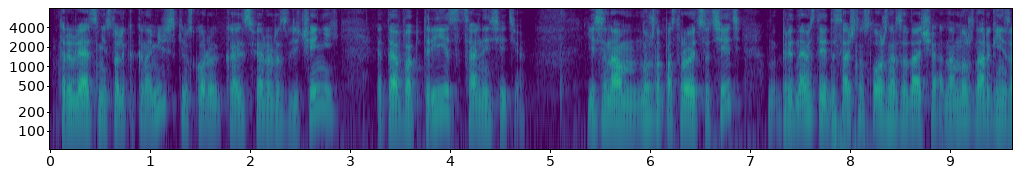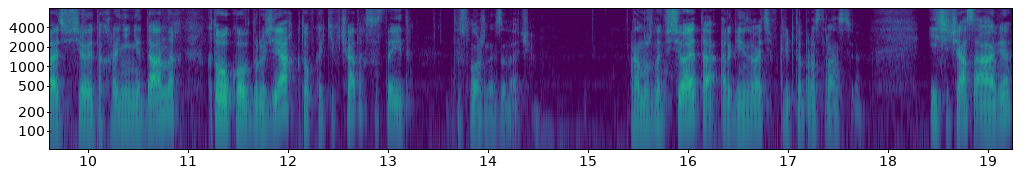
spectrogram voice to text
который является не столько экономическим, сколько сферы развлечений. Это Web3, социальные сети. Если нам нужно построить соцсеть, перед нами стоит достаточно сложная задача. Нам нужно организовать все это хранение данных, кто у кого в друзьях, кто в каких чатах состоит. Это сложная задача. Нам нужно все это организовать в криптопространстве. И сейчас Ави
